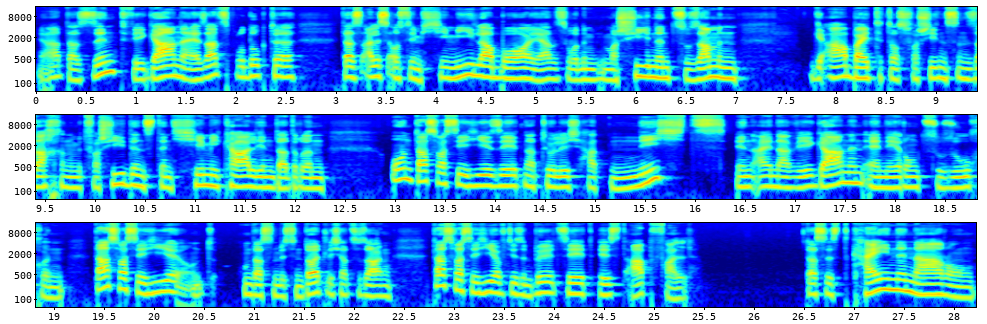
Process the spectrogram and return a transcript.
Ja, das sind vegane Ersatzprodukte. Das ist alles aus dem Chemielabor. Ja, das wurde mit Maschinen zusammengearbeitet aus verschiedensten Sachen mit verschiedensten Chemikalien da drin. Und das, was ihr hier seht, natürlich hat nichts in einer veganen Ernährung zu suchen. Das, was ihr hier, und um das ein bisschen deutlicher zu sagen, das, was ihr hier auf diesem Bild seht, ist Abfall. Das ist keine Nahrung.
